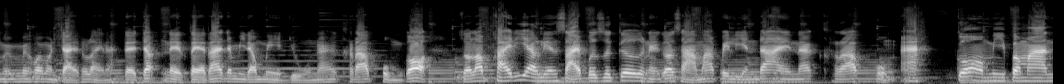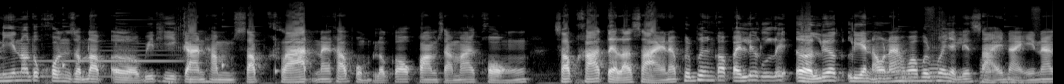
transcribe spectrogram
ไม่ไม่ค่อยมั่นใจเท่าไหร่นะ แต่จะแต่แต่น่าจะมีดาเมจอยู่นะครับ ผมก็สำหรับใครที่อยากเรียนสายเบอร์เซอร์เกอร์เนี่ยก็สามารถไปเรียนได้นะครับ ผมอะก็มีประมาณนี้เนาะทุกคนสำหรับเอ่อวิธีการทำซับคลาสนะครับผมแล้วก็ความสามารถของซับคลาสแต่ละสายนะ เพื่อนๆก็ไปเลือกเลือกเออเลือกเรียนเอานะ ว่าเพื่อนๆอยากเรียนสายไหนนะ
